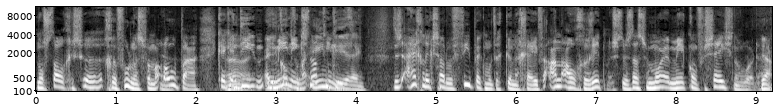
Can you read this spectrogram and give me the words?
nostalgische eh, gevoelens van mijn opa. Kijk, en die en meaning maar snapt één hij keer niet. één. Dus eigenlijk zouden we feedback moeten kunnen geven aan algoritmes. Dus dat ze meer conversational worden. Ja,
